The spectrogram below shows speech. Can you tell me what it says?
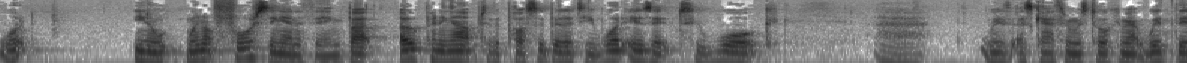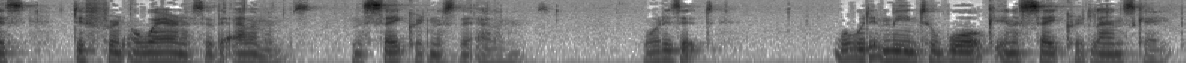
what you know, we're not forcing anything, but opening up to the possibility. What is it to walk uh, with, as Catherine was talking about, with this different awareness of the elements and the sacredness of the elements? What is it? What would it mean to walk in a sacred landscape?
